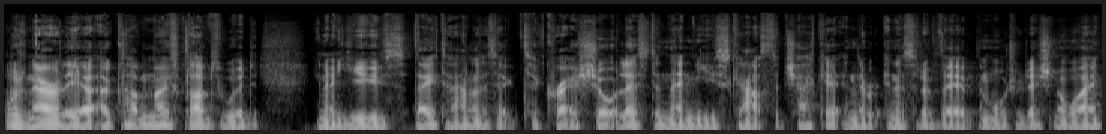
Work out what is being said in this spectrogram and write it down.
Ordinarily, a, a, club, most clubs would, you know, use data analytic to create a shortlist and then use scouts to check it in the in the sort of the, the more traditional way.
